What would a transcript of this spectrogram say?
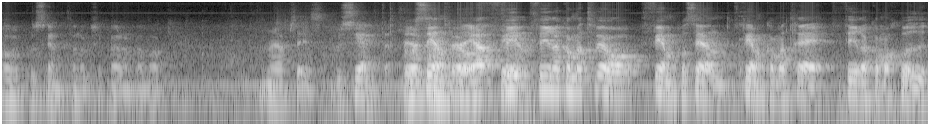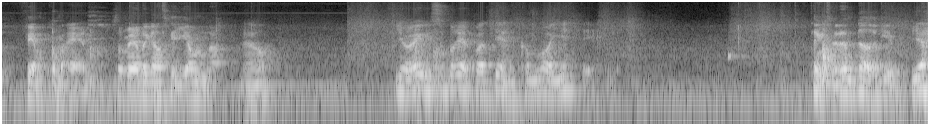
Har vi procenten också på den där bak? Ja, precis. Procenten? Procent, 4,2, ja. fem. fy- 4,2, 5 procent, 5,3, 4,7, 5,1. Så de är ändå ganska jämna. Ja. Jag är ju så beredd på att den kommer vara jätteäcklig. Tänk sig den dög god. Ja,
